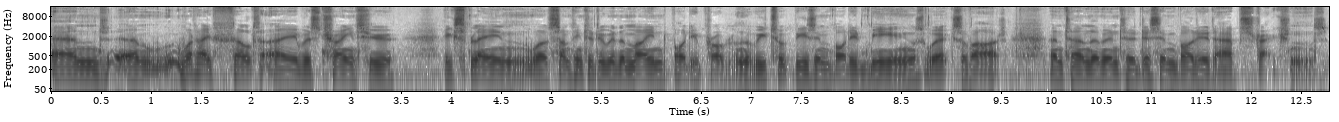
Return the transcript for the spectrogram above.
And um, what I felt I was trying to explain was something to do with the mind body problem that we took these embodied beings, works of art, and turned them into disembodied abstractions,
